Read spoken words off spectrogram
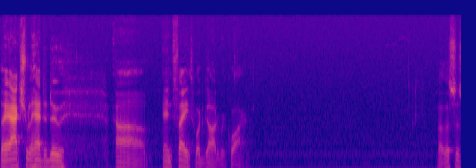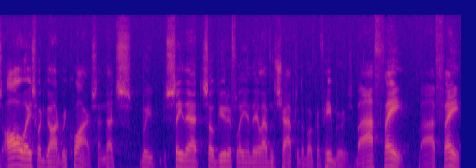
they actually had to do uh, in faith what God required. So this is always what God requires, and that's we see that so beautifully in the 11th chapter of the book of Hebrews. By faith, by faith,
